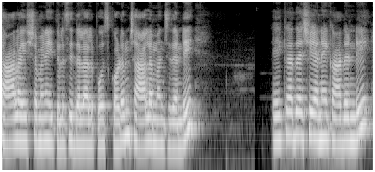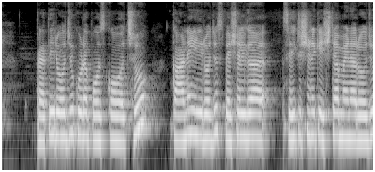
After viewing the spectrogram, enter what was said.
చాలా ఇష్టమైన ఈ తులసి దళాలు పోసుకోవడం చాలా మంచిదండి. ఏకాదశి అనే కాదండి ప్రతిరోజు కూడా పోసుకోవచ్చు. కానీ ఈరోజు స్పెషల్గా శ్రీకృష్ణుడికి ఇష్టమైన రోజు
